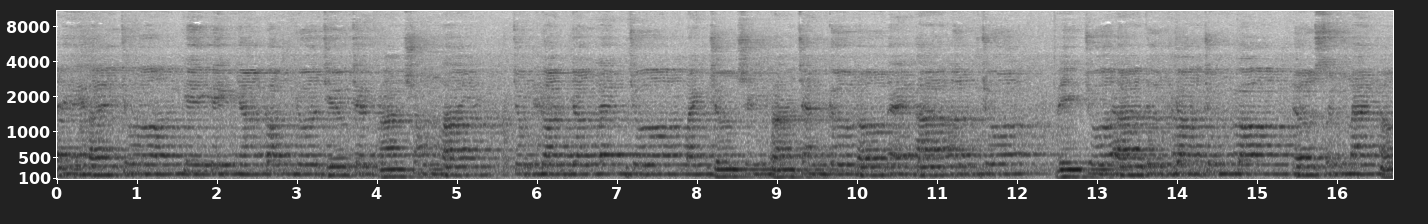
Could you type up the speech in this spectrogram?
vì lạy chúa, khi kinh nhân con chúa chịu chết và sống lại chúng con dâng lên chúa bánh trường sinh và chân cứu độ để tạ ơn chúa. Vì chúa đã đứng cho chúng con được xứng đáng hầu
